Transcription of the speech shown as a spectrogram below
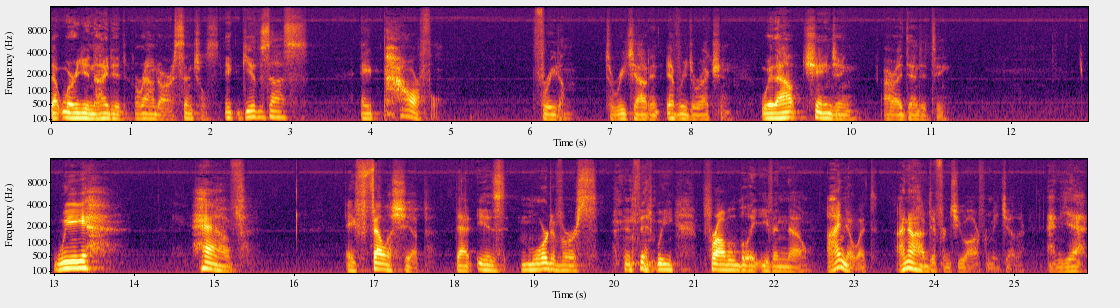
that we're united around our essentials. It gives us a powerful freedom to reach out in every direction without changing our identity. We have a fellowship that is more diverse than we probably even know. I know it. I know how different you are from each other. And yet,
